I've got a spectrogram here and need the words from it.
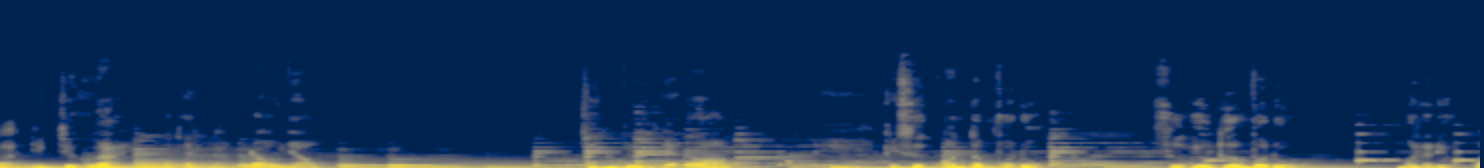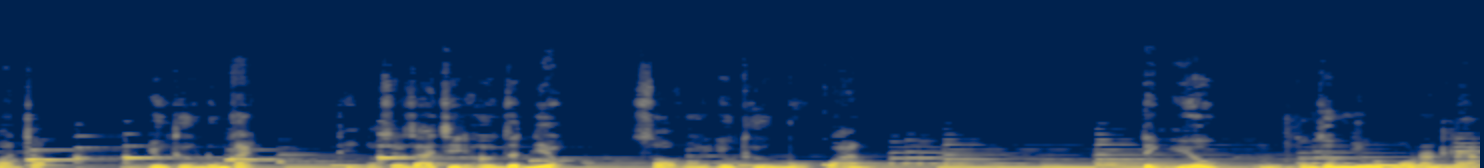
là những chiếc gai có thể làm đau nhau. Chính vì lẽ đó thì cái sự quan tâm vừa đủ, sự yêu thương vừa đủ mới là điều quan trọng. Yêu thương đúng cách thì nó sẽ giá trị hơn rất nhiều so với yêu thương mù quáng tình yêu cũng giống như một món ăn lạ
